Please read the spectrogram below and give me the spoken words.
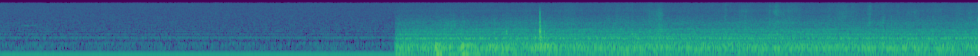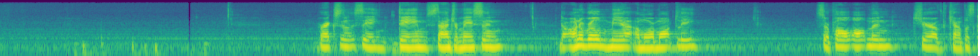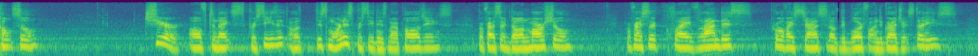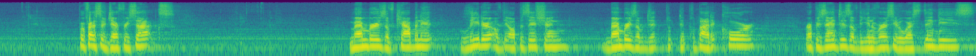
Her Excellency Dame Sandra Mason, the Honorable Mia Amor Mottley, Sir Paul Altman, Chair of the Campus Council, Chair of tonight's proceedings, or this morning's proceedings, my apologies, Professor Don Marshall, Professor Clive Landis, Pro Vice Chancellor of the Board for Undergraduate Studies, Professor Jeffrey Sachs, members of Cabinet, Leader of the Opposition, members of the Diplomatic Corps, representatives of the University of the West Indies,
